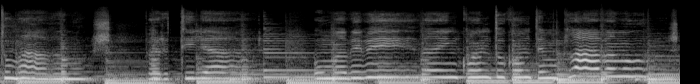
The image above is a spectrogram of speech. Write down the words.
costumávamos partilhar uma bebida enquanto contemplávamos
